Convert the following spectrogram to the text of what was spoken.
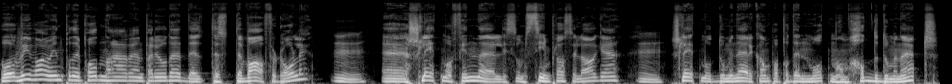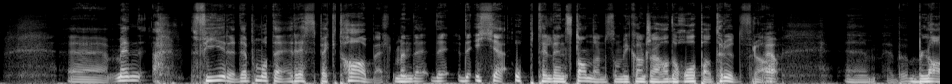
Og vi var jo inne på det i poden her en periode, det, det, det var for dårlig. Mm. Eh, sleit med å finne liksom, sin plass i laget. Mm. Sleit med å dominere kamper på den måten han hadde dominert. Eh, men eh, fire, det er på en måte respektabelt, men det, det, det er ikke opp til den standarden som vi kanskje hadde håpa og trodd fra Ja. eh, Bla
